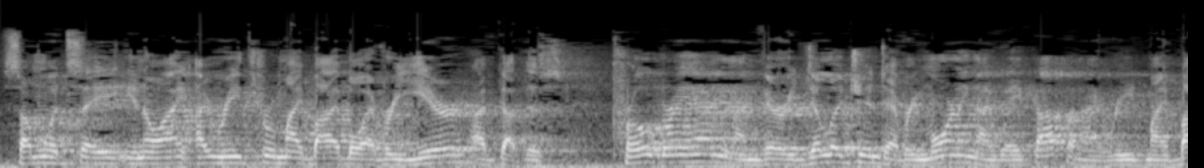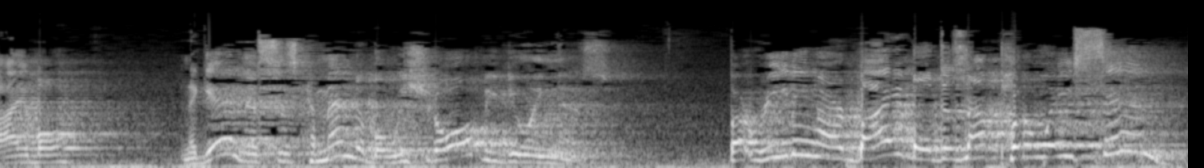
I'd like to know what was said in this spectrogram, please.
Some would say, you know, I, I, read through my Bible every year. I've got this program and I'm very diligent. Every morning I wake up and I read my Bible. And again, this is commendable. We should all be doing this. But reading our Bible does not put away sin.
